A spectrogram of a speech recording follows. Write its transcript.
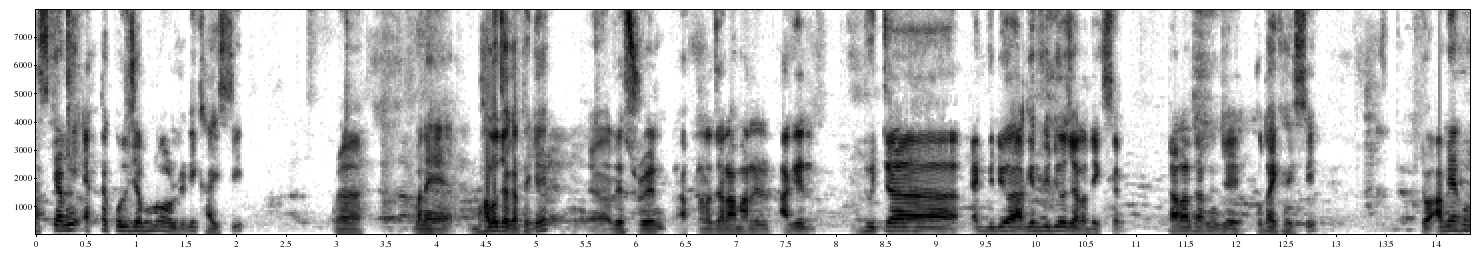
আজকে আমি একটা কলিজা ভুনা অলরেডি খাইছি। মানে ভালো জায়গা থেকে রেস্টুরেন্ট আপনারা যারা আমার আগের দুইটা, এক ভিডিও আগের ভিডিও যারা দেখছেন, তারা জানেন যে কোথায় খাইছি। তো আমি এখন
